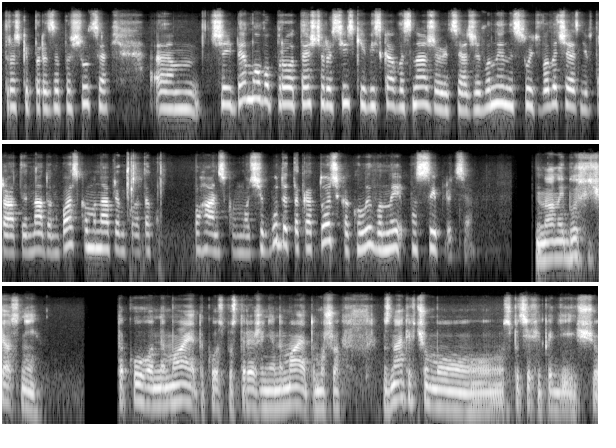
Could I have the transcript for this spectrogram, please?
трошки перезапишу це. Ем, чи йде мова про те, що російські війська виснажуються, адже вони несуть величезні втрати на Донбаському напрямку, а також Луганському? Чи буде така точка, коли вони посиплються? На найближчий час ні. Такого немає, такого спостереження немає, тому що знаєте, в чому специфіка дій? Що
